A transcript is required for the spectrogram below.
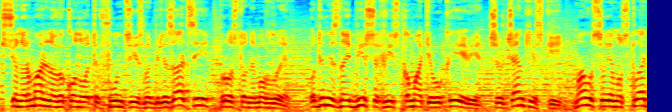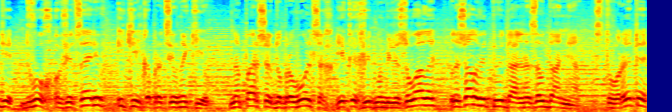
що нормально виконувати функції з мобілізації просто не могли. Один із найбільших військкоматів у Києві, Шевченківський, мав у своєму складі двох офіцерів і кілька працівників. На перших добровольцях, яких відмобілізували, лежало відповідальне завдання створити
